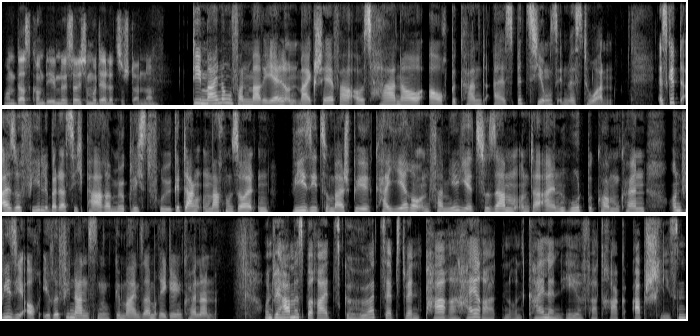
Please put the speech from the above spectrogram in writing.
Und das kommt eben durch solche Modelle zustande. Die Meinung von Marielle und Mike Schäfer aus Hanau, auch bekannt als Beziehungsinvestoren. Es gibt also viel, über das sich Paare möglichst früh Gedanken machen sollten, wie sie zum Beispiel Karriere und Familie zusammen unter einen Hut bekommen können und wie sie auch ihre Finanzen gemeinsam regeln können. Und wir haben es bereits gehört, selbst wenn Paare heiraten und keinen Ehevertrag abschließen,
